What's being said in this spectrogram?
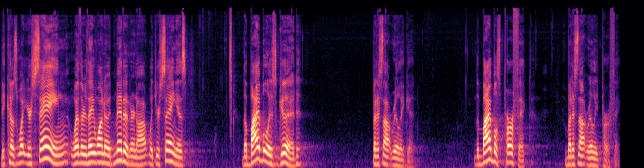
Because what you're saying, whether they want to admit it or not, what you're saying is the Bible is good, but it's not really good. The Bible's perfect, but it's not really perfect.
